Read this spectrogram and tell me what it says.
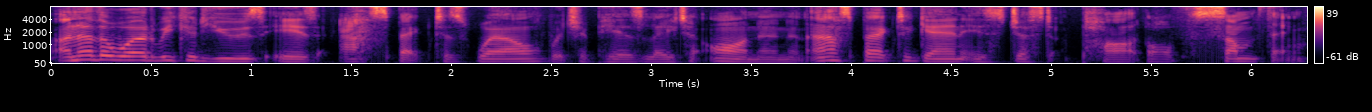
Another word we could use is aspect as well, which appears later on, and an aspect again is just a part of something.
